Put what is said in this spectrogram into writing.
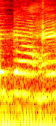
में है।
